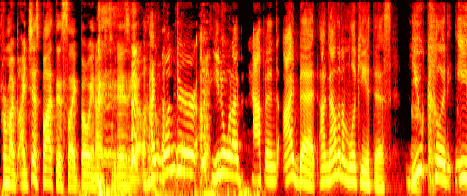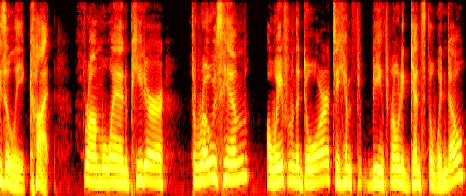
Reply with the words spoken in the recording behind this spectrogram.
for my I just bought this like Bowie knife two days ago." I wonder, uh, you know what I happened? I bet, uh, now that I'm looking at this, you could easily cut from when Peter throws him away from the door to him th- being thrown against the window.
